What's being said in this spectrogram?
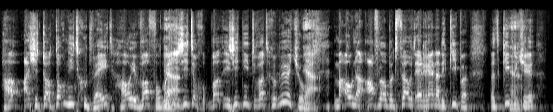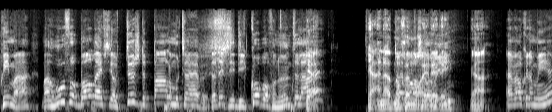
hou- als je het dan toch niet goed weet, hou je waffel. Maar Ja. je, ziet toch, wat, je ziet niet wat er gebeurt, joh. Ja. Maar ook na afloop het veld en rennen naar die keeper. Dat keepertje, prima. Maar hoeveel ballen heeft hij nou tussen de palen moeten hebben? Dat is die, die kopbal van Huntelaar. Ja. En hij had nog Met een mooie redding. Ja. En welke dan meer?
